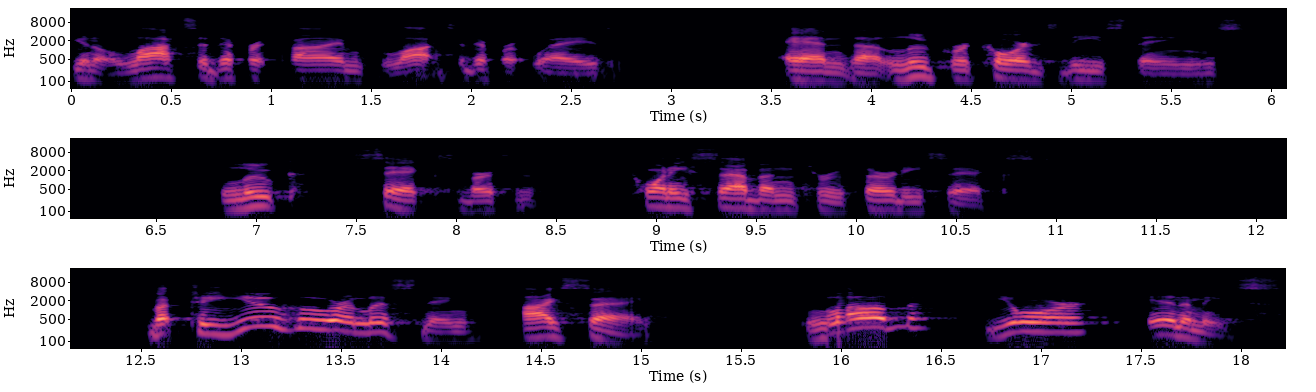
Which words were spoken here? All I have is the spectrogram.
you know, lots of different times, lots of different ways. And uh, Luke records these things. Luke 6, verses 27 through 36. But to you who are listening, I say, love your enemies,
